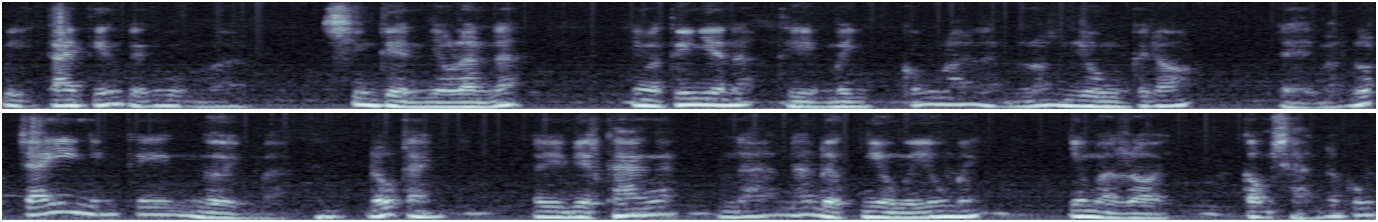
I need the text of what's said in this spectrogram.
bị tai tiếng về cái vụ mà xin tiền nhiều lần đó. Nhưng mà tuy nhiên á, thì mình cũng nói là nó dùng cái đó để mà đốt cháy những cái người mà đấu tranh. Vì Việt Khang á, đã đã được nhiều người yêu mến. Nhưng mà rồi cộng sản nó cũng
